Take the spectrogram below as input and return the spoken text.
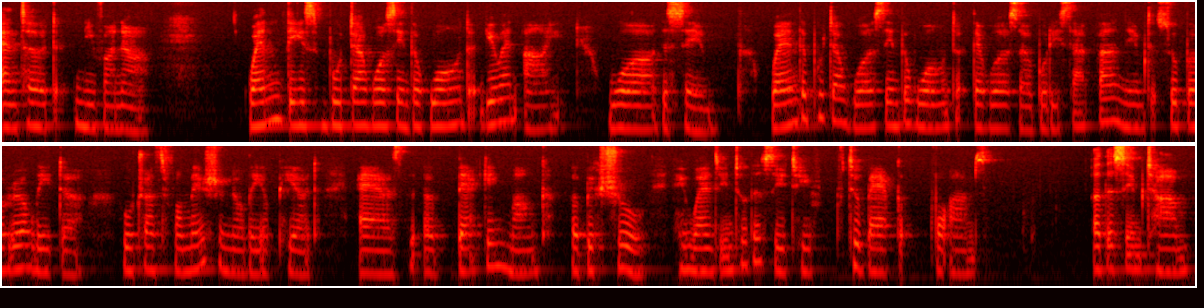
entered Nirvana. When this Buddha was in the world, you and I were the same. When the Buddha was in the world, there was a Bodhisattva named Superior Leader who transformationally appeared as a begging monk, a bhikshu. He went into the city to beg for alms. At the same time,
